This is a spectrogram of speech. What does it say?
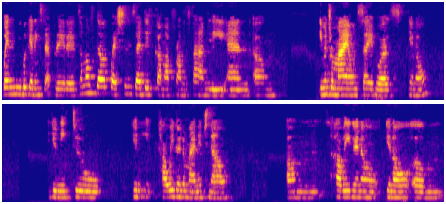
when we were getting separated, some of the questions that did come up from the family and, um, even from my own side was, you know, you need to, you, how are you going to manage now? Um, how are you going to, you know, um,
